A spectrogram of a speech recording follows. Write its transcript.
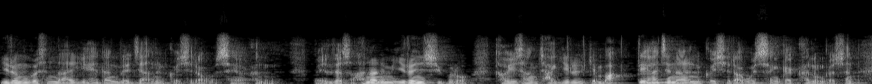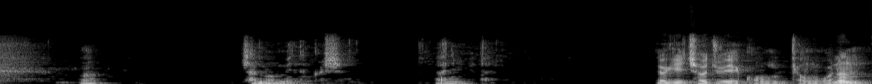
이런 것은 나에게 해당되지 않을 것이라고 생각하는 뭐 예를 들어서 하나님이 이런 식으로 더 이상 자기를 이렇게 막대하지는 않을 것이라고 생각하는 것은 어? 잘못 믿는 것이 아닙니다. 여기 저주의 경고는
